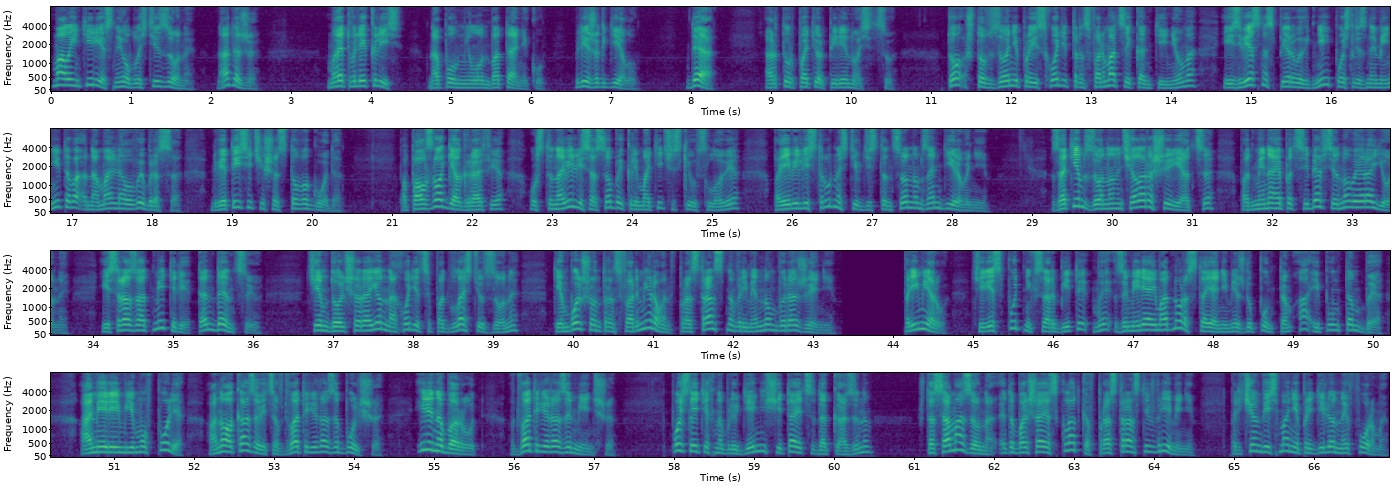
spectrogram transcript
Малоинтересные области зоны. Надо же. Мы отвлеклись, напомнил он ботанику. Ближе к делу. Да, Артур потер переносицу. То, что в зоне происходит трансформация континуума, известно с первых дней после знаменитого аномального выброса 2006 года. Поползла география, установились особые климатические условия, появились трудности в дистанционном зондировании. Затем зона начала расширяться, подминая под себя все новые районы, и сразу отметили тенденцию. Чем дольше район находится под властью зоны, тем больше он трансформирован в пространственно-временном выражении. К примеру, через спутник с орбиты мы замеряем одно расстояние между пунктом А и пунктом Б – а меряем ему в поле, оно оказывается в 2-3 раза больше. Или наоборот, в 2-3 раза меньше. После этих наблюдений считается доказанным, что сама зона – это большая складка в пространстве времени, причем весьма неопределенной формы.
